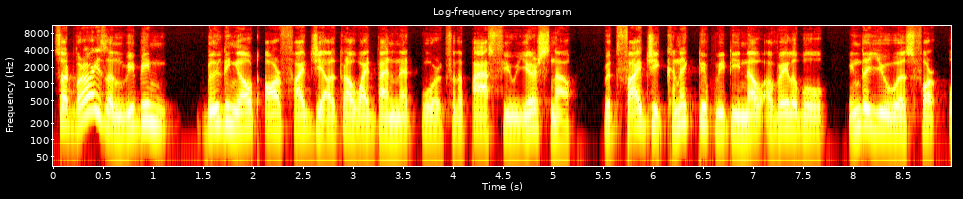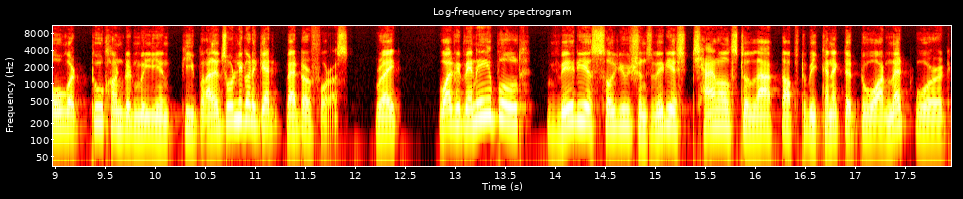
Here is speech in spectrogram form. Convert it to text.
So at Verizon, we've been building out our 5G ultra wideband network for the past few years now, with 5G connectivity now available in the US for over 200 million people. And it's only going to get better for us, right? While we've enabled various solutions, various channels to laptops to be connected to our network,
